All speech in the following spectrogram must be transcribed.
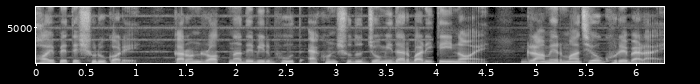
ভয় পেতে শুরু করে, কারণ রত্নাদেবীর ভূত এখন শুধু জমিদার বাড়িতেই নয়, গ্রামের মাঝেও ঘুরে বেড়ায়।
